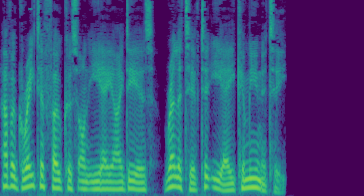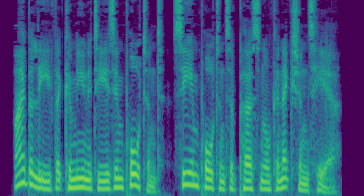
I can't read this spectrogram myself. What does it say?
have a greater focus on EA ideas relative to EA community. I believe that community is important, see importance of personal connections here,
